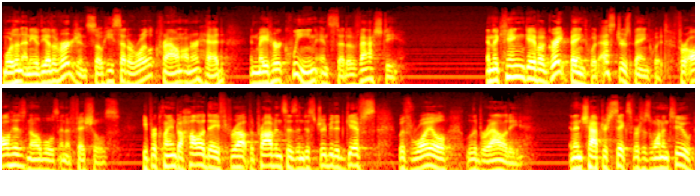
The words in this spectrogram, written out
more than any of the other virgins. So, he set a royal crown on her head and made her queen instead of Vashti. And the king gave a great banquet, Esther's banquet, for all his nobles and officials. He proclaimed a holiday throughout the provinces and distributed gifts with royal liberality. And then, chapter 6, verses 1 and 2.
